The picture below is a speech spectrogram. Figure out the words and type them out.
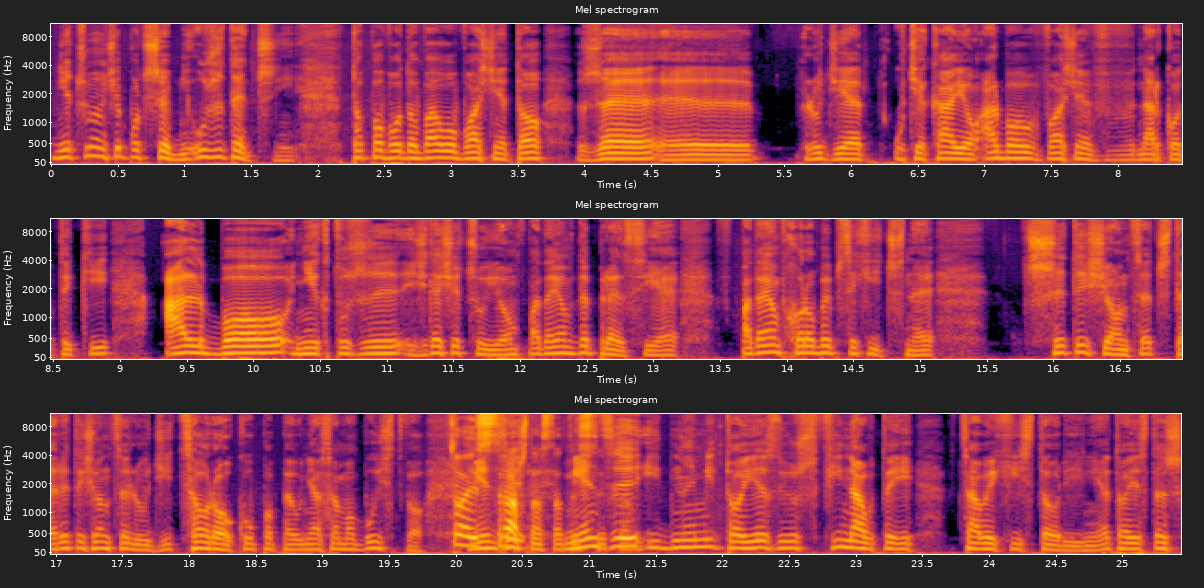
nie czują się potrzebni, użyteczni, to powodowało właśnie to, że e, ludzie uciekają albo właśnie w narkotyki, albo niektórzy źle się czują, wpadają w depresję, wpadają w choroby psychiczne. 3 tysiące, 4 tysiące ludzi co roku popełnia samobójstwo. To jest straszna statystyka. Między innymi to jest już finał tej całej historii, nie? To jest też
